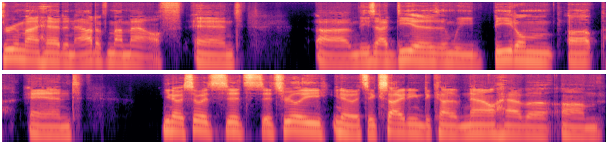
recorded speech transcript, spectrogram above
through my head and out of my mouth and um, these ideas and we beat them up and you know so it's it's it's really you know it's exciting to kind of now have a um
